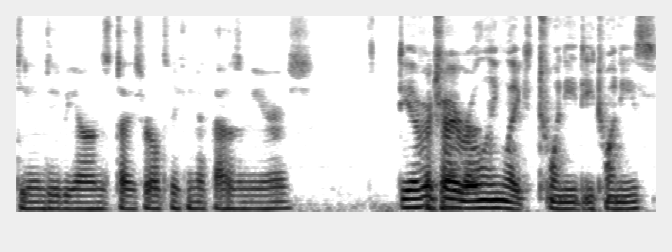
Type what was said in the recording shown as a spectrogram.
D&D Beyond's dice roll taking a thousand years. Do you ever Okay, try rolling like twenty d20s?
